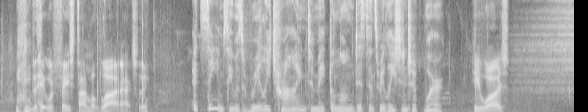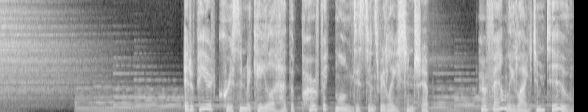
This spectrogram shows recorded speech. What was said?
they would FaceTime a lot, actually. It seems he was really trying to make the long distance relationship work. He was. It appeared Chris and Michaela had the perfect long distance relationship. Her family liked him too.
